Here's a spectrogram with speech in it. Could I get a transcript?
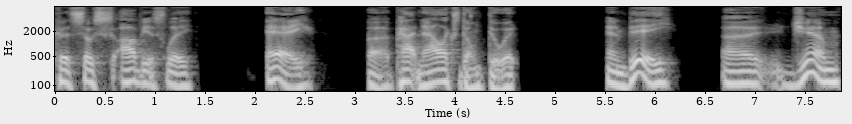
mm-hmm. so obviously, A, uh, Pat and Alex don't do it. And B, uh, Jim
